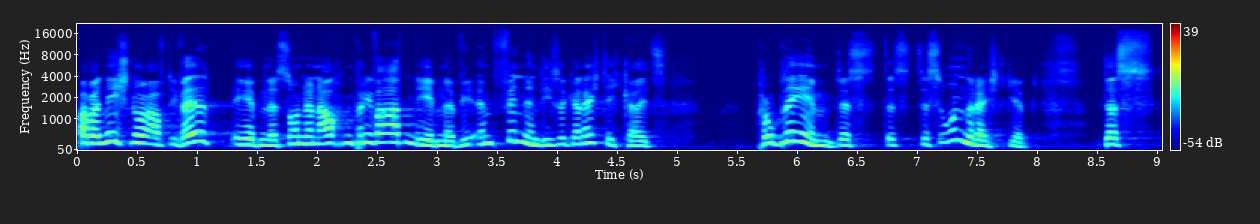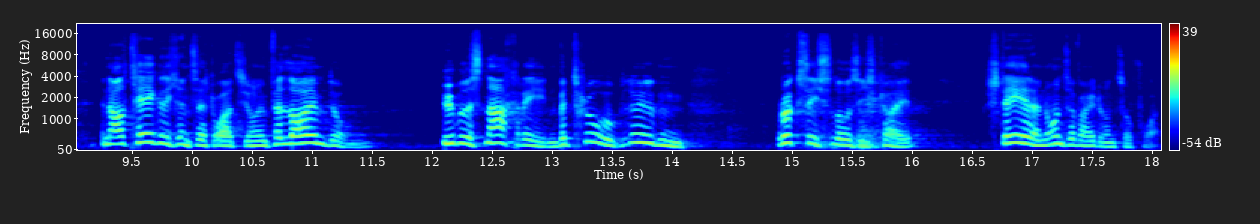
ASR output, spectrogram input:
Aber nicht nur auf die Weltebene, sondern auch in privaten Ebene. Wir empfinden dieses Gerechtigkeitsproblem, das, das, das Unrecht gibt, das in alltäglichen Situationen, Verleumdung, übles Nachreden, Betrug, Lügen, Rücksichtslosigkeit, Stehlen und so weiter und so fort.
